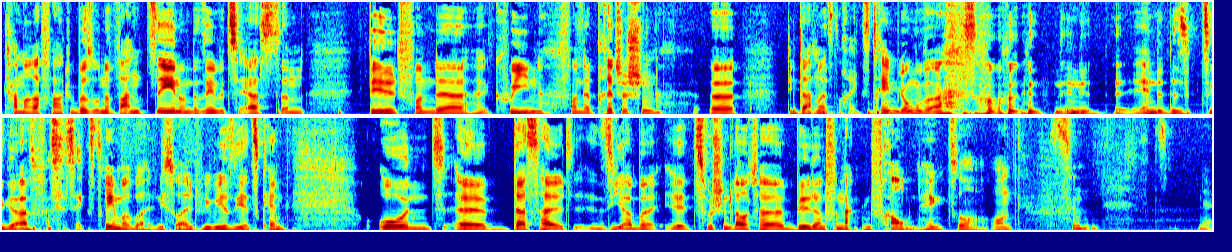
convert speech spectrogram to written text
Kamerafahrt über so eine Wand sehen und da sehen wir zuerst ein Bild von der Queen, von der britischen, äh, die damals noch extrem jung war, so in den Ende der 70er, also was ist extrem, aber halt nicht so alt, wie wir sie jetzt kennen. Und äh, dass halt sie aber äh, zwischen lauter Bildern von nackten Frauen hängt so. Und ja.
